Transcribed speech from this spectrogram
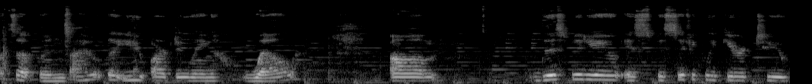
What's up, friends? I hope that you are doing well. Um, this video is specifically geared to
